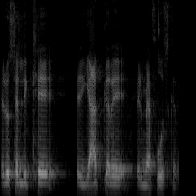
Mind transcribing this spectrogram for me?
फिर उसे लिखे फिर याद करे, फिर महफूज करे।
